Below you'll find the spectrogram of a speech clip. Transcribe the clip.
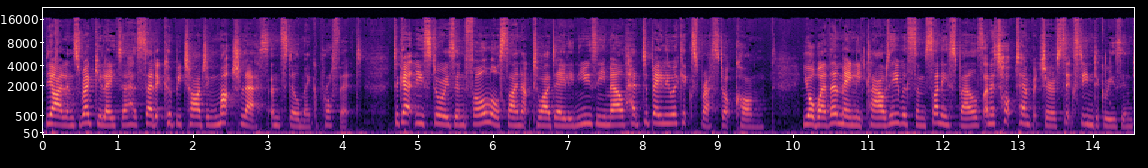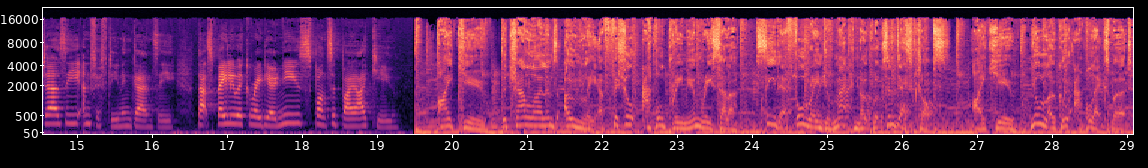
The island's regulator has said it could be charging much less and still make a profit. To get these stories in full or sign up to our daily news email, head to bailiwickexpress.com. Your weather mainly cloudy with some sunny spells and a top temperature of 16 degrees in Jersey and 15 in Guernsey. That's Bailiwick Radio News, sponsored by IQ. IQ, the Channel Islands' only official Apple premium reseller. See their full range of Mac notebooks and desktops. IQ, your local Apple expert.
